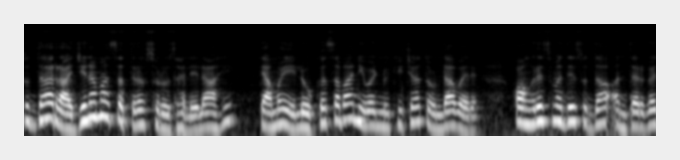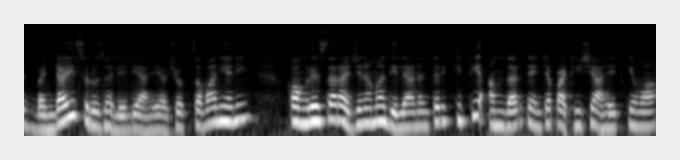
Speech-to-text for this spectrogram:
सुद्धा राजीनामा सत्र सुरू झालेलं आहे. त्यामुळे लोकसभा निवडणुकीच्या तोंडावर काँग्रेसमध्ये सुद्धा अंतर्गत बंडाळी सुरू झालेली आहे. अशोक चव्हाण यांनी काँग्रेसचा राजीनामा दिल्यानंतर किती आमदार त्यांच्या पाठीशी आहेत किंवा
